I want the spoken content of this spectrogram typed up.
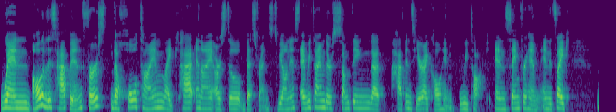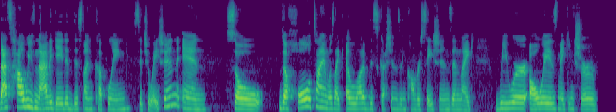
when all of this happened, first the whole time like Pat and I are still best friends to be honest. Every time there's something that happens here, I call him. We talk. And same for him. And it's like that's how we've navigated this uncoupling situation and so the whole time was like a lot of discussions and conversations and like we were always making sure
